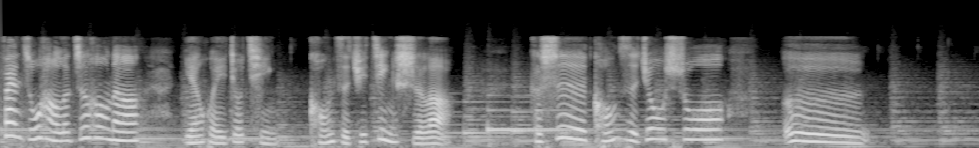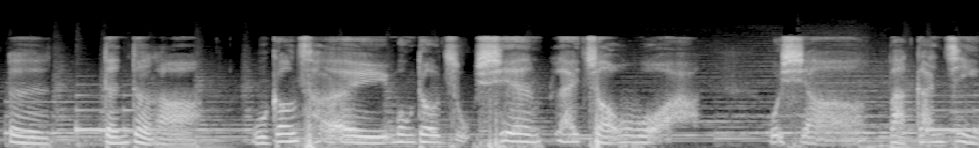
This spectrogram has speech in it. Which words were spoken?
饭煮好了之后呢，颜回就请孔子去进食了。可是孔子就说：“呃，呃，等等啊，我刚才梦到祖先来找我啊，我想把干净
